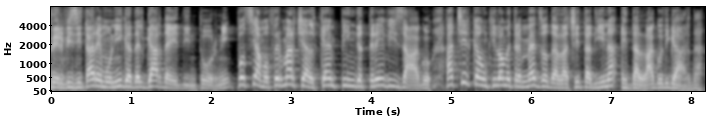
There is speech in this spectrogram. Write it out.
Per visitare Moniga del Garda e dintorni possiamo fermarci al camping Trevisago, a circa un chilometro e mezzo dalla cittadina e dal lago di Garda.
